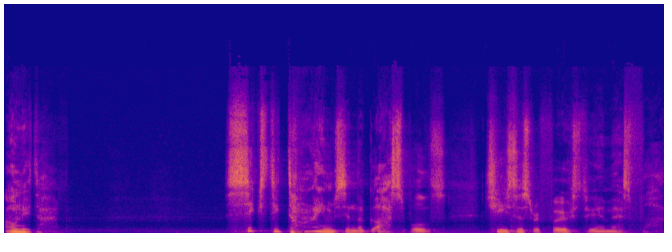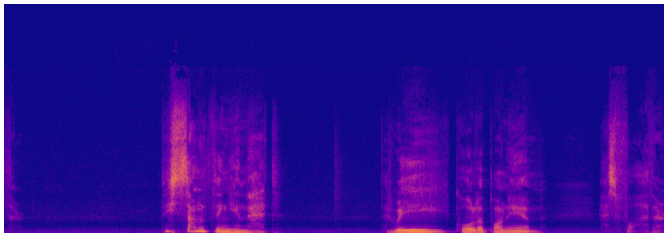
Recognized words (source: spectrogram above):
Only time. 60 times in the Gospels, Jesus refers to him as Father. There's something in that that we call upon him as Father.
